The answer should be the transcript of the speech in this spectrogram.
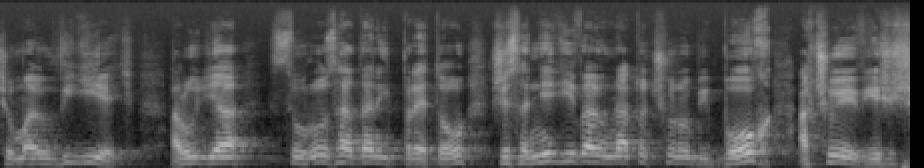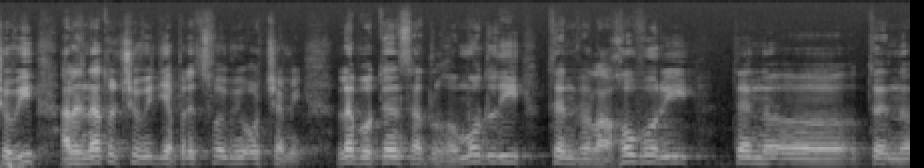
čo majú vidieť. A ľudia sú rozhádaní preto, že sa nedívajú na to, čo robí Boh a čo je v Ježišovi, ale na to, čo vidia pred svojimi očami. Lebo ten sa dlho modlí, ten veľa hovorí, ten, e, ten e,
